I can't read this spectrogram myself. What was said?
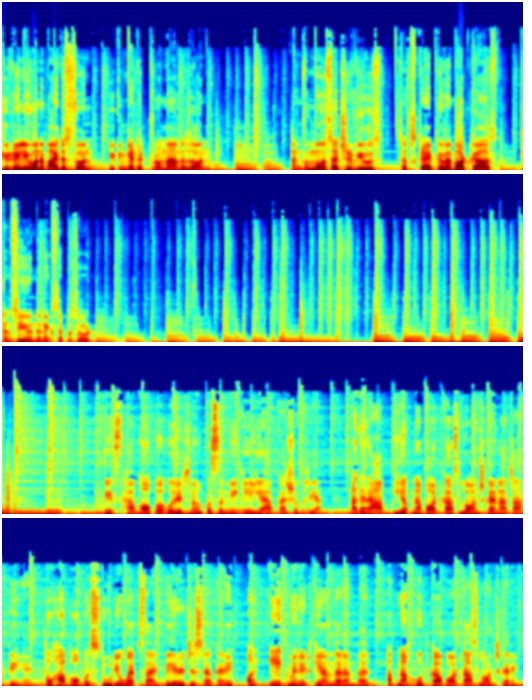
You really want to buy this phone, you can get it from Amazon. And for more such reviews, subscribe to my podcast and see you in the next episode. इस हब हॉपर ओरिजिनल को सुनने के लिए आपका शुक्रिया अगर आप भी अपना पॉडकास्ट लॉन्च करना चाहते हैं तो हब हॉपर स्टूडियो वेबसाइट पे रजिस्टर करें और एक मिनट के अंदर अंदर अपना खुद का पॉडकास्ट लॉन्च करें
